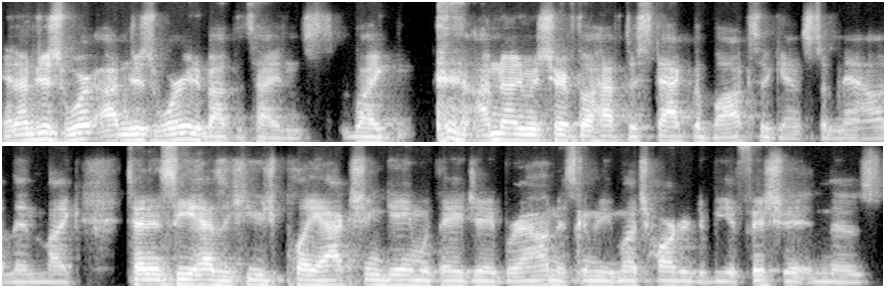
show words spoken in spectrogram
and I'm just wor- I'm just worried about the Titans. Like I'm not even sure if they'll have to stack the box against them now. And then like Tennessee has a huge play action game with AJ Brown. It's going to be much harder to be efficient in those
